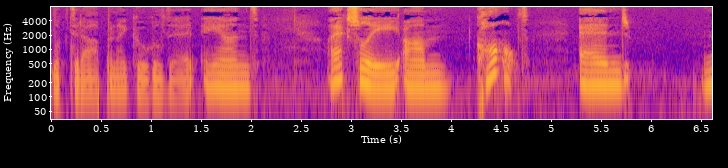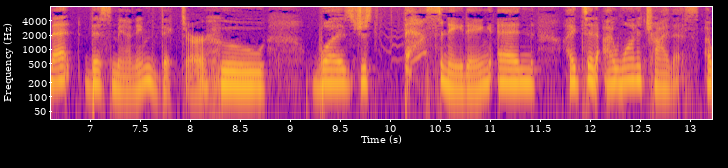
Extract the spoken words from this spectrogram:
looked it up and i googled it and i actually um, called and met this man named victor who was just fascinating. And I said, I want to try this. I,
